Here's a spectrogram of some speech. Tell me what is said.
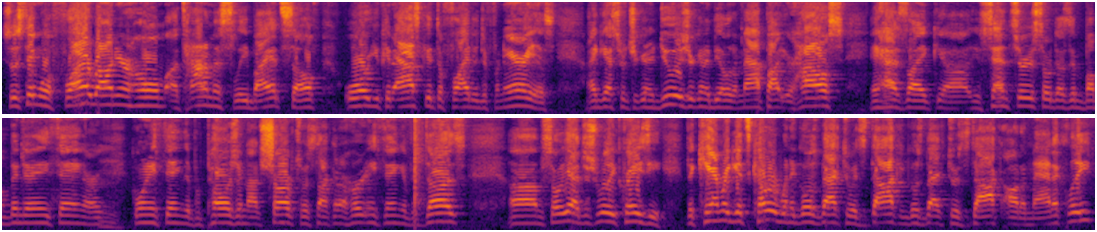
So this thing will fly around your home autonomously by itself, or you could ask it to fly to different areas. I guess what you're going to do is you're going to be able to map out your house. It has like uh, sensors, so it doesn't bump into anything or go anything. The propellers are not sharp, so it's not going to hurt anything if it does. Um, so yeah, just really crazy. The camera gets covered when it goes back to its dock. It goes back to its dock automatically.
